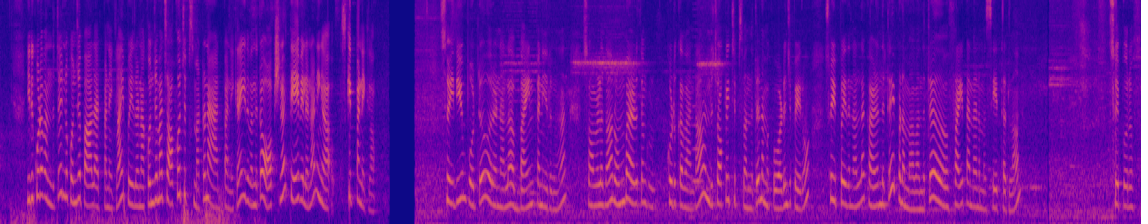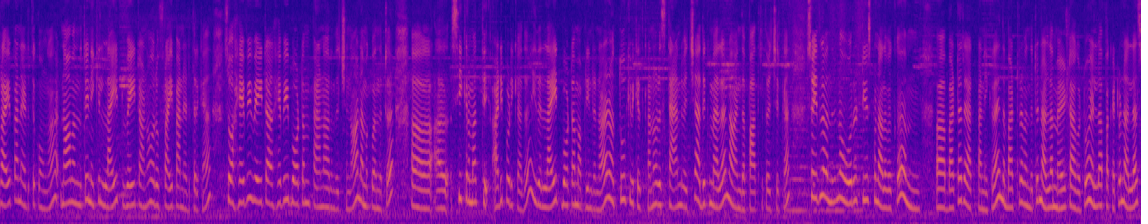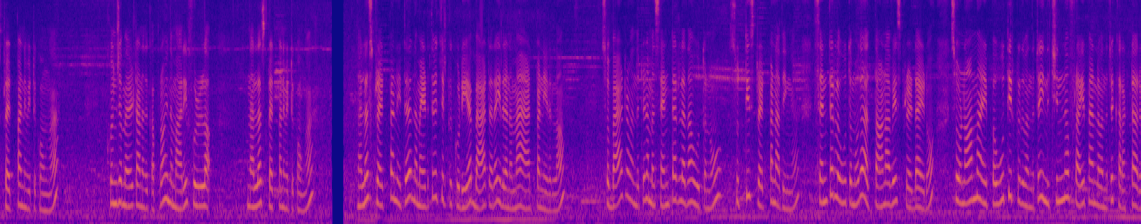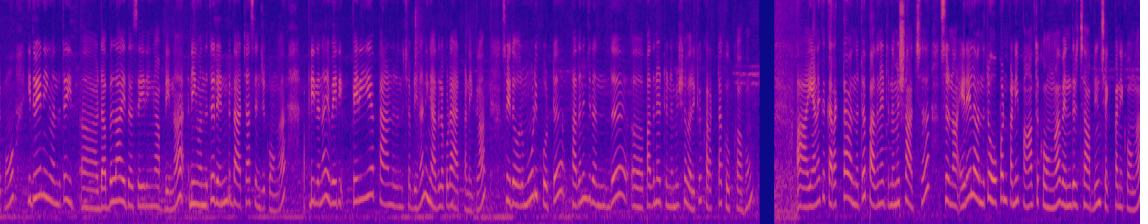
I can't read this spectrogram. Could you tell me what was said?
இது கூட வந்துட்டு இன்னும் கொஞ்சம் பால் ஆட் பண்ணிக்கலாம். இப்போ இதில் நான் கொஞ்சமாக சாக்கோ சிப்ஸ் மட்டும் நான் ஆட் பண்ணிக்கிறேன். இது வந்துட்டு ஆப்ஷனல் தேவையில்லைன்னா நீங்கள் ஸ்கிப் பண்ணிக்கலாம். ஸோ இதையும் போட்டு ஒரு நல்லா பைண்ட் பண்ணிடுங்க ஸோ அவ்வளோதான் ரொம்ப அழுத்தம் கொடுக்க வேண்டாம். இந்த சாக்லேட் சிப்ஸ் வந்துட்டு நமக்கு உடஞ்சி போயிடும் ஸோ இப்போ இதை நல்லா கலந்துட்டு இப்போ நம்ம வந்துட்டு ஃப்ரை பேனில் நம்ம சேர்த்துடலாம். ஸோ இப்போ ஒரு ஃப்ரை பேன் எடுத்துக்கோங்க. நான் வந்துட்டு இன்றைக்கி லைட் வெயிட்டான ஒரு ஃப்ரை பேன் எடுத்திருக்கேன். ஸோ ஹெவி வெயிட்டாக ஹெவி பாட்டம் பேனாக இருந்துச்சுன்னா நமக்கு வந்துட்டு சீக்கிரமாக தி அடிப்பிடிக்காது இது லைட் பாட்டம் அப்படின்றனால நான் தூக்கி வைக்கிறதுக்கான ஒரு ஸ்டாண்ட் வச்சு அதுக்கு மேலே நான் இந்த பாத்திரத்தை வச்சுருக்கேன். ஸோ இதில் வந்துட்டு நான் ஒரு டீஸ்பூன் அளவுக்கு பட்டர் ஆட் பண்ணிக்கிறேன். இந்த பட்டரை வந்துட்டு நல்லா மெல்ட் ஆகட்டும். எல்லா பக்கெட்டும் நல்லா ஸ்ப்ரெட் பண்ணி விட்டுக்கோங்க. கொஞ்சம் மெல்ட் ஆனதுக்கப்புறம் இந்த மாதிரி ஃபுல்லாக நல்லா ஸ்ப்ரெட் பண்ணி விட்டுக்கோங்க. நல்லா ஸ்ப்ரெட் பண்ணிவிட்டு நம்ம எடுத்து வச்சுருக்கக்கூடிய பேட்டரை இதில் நம்ம ஆட் பண்ணிடலாம். ஸோ பேட்டரை வந்துட்டு நம்ம சென்டரில் தான் ஊற்றணும் சுற்றி ஸ்ப்ரெட் பண்ணாதீங்க. சென்டரில் ஊற்றும் போது அது தானாகவே ஸ்ப்ரெட் ஆகிடும் ஸோ நாம் இப்போ ஊற்றிருக்கிறது வந்துட்டு இந்த சின்ன ஃப்ரை பேனில் வந்துட்டு கரெக்டாக இருக்கும். இதுவே நீங்கள் வந்துட்டு டபுளாக இதை செய்கிறீங்க அப்படின்னா நீங்கள் வந்துட்டு ரெண்டு பேட்சாக செஞ்சுக்கோங்க. அப்படி இல்லைன்னா வெரி பெரிய பேன் இருந்துச்சு அப்படின்னா நீங்கள் அதில் கூட ஆட் பண்ணிக்கலாம். ஸோ இதை ஒரு மூடி போட்டு பதினஞ்சுலேருந்து பதினெட்டு நிமிஷம் வரைக்கும் கரெக்டாக குக் ஆகும். எனக்கு கரெக்டாக வந்துட்டு பதினெட்டு நிமிஷம் ஆச்சு. ஸோ நான் இடையில வந்துட்டு ஓப்பன் பண்ணி பார்த்துக்கோங்க. வெந்துருச்சா அப்படின்னு செக் பண்ணிக்கோங்க.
